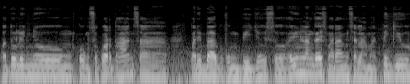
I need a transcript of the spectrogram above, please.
patuloy nyo kong suportahan sa panibago kong video. So ayun lang guys, maraming salamat. Thank you.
